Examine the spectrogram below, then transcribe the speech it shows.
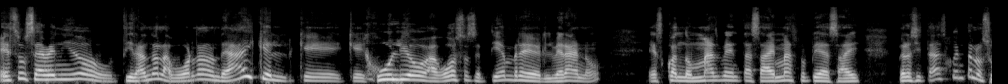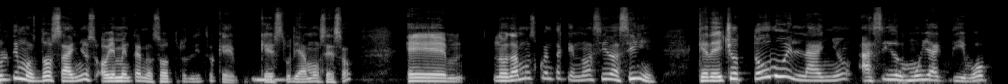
eso se ha venido tirando a la borda donde, ay, que, que, que julio, agosto, septiembre, el verano, es cuando más ventas hay, más propiedades hay. Pero si te das cuenta, los últimos dos años, obviamente nosotros, Lito, que, que estudiamos eso, eh, nos damos cuenta que no ha sido así, que de hecho todo el año ha sido muy activo.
